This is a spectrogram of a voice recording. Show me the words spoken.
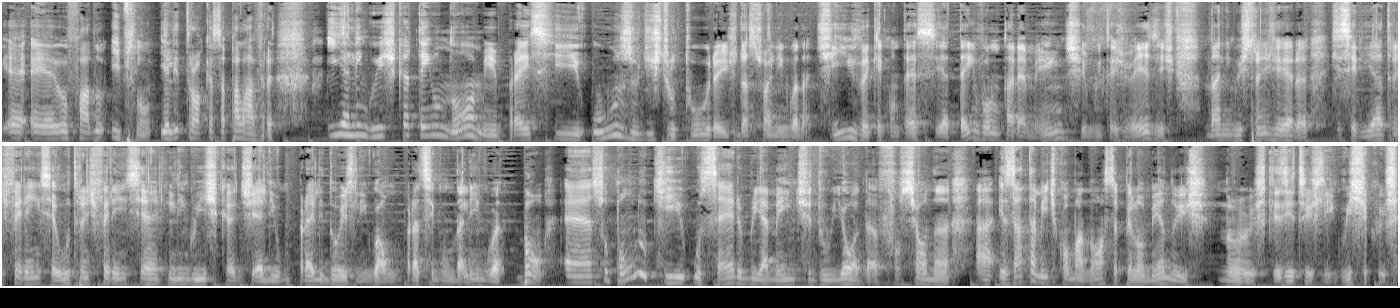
é, é eu falo Y e ele troca essa palavra. E a linguística tem um nome para esse uso de estruturas da sua língua nativa que acontece até involuntariamente, muitas vezes, na língua estrangeira, que seria a transferência ou transferência linguística de L1 para L2, língua 1 para a segunda língua. Bom, é, supondo que o cérebro e a mente do Yoda funciona ah, exatamente como a nossa, pelo menos nos quesitos linguísticos,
